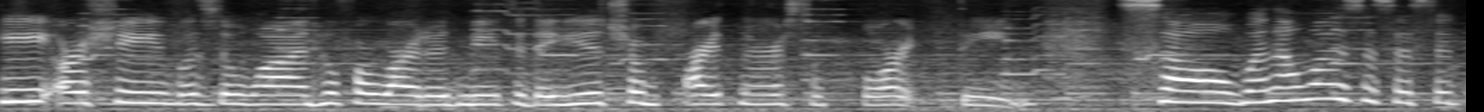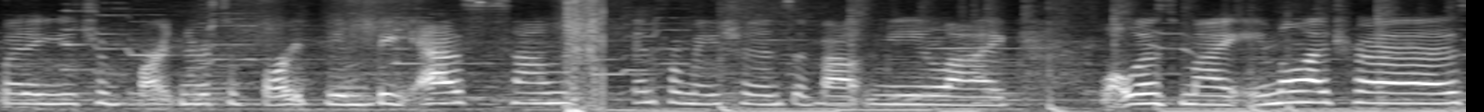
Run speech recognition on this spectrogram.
he or she was the one who forwarded me to the YouTube partner support team. So when I was assisted by the YouTube partner support team, they asked some informations about me like what was my email address,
